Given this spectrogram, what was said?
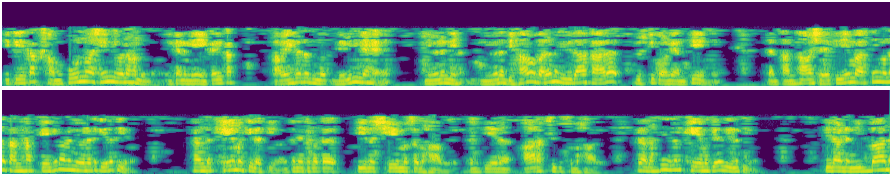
එක එකක් සම්පූර්ණ වශයෙන් නිවන හඳුන්වනවා. ඒ කියන්නේ මේ එක එකක් තව එකකට දෙවෙන්නේ නැහැ. නිවන නිවන දිහාම බලන විවිධාකාර දෘෂ්ටි කෝණයන් තියෙන්නේ. දැන් සංහාශය කිරීම අර්ථයෙන් ඔන්න සංහක්ඛය කියන ඔන්න නිවනට කියලා තියෙනවා. හන්ද ඛේම කියලා කියනවා. එතන එතකොට තියෙන ෂේම ස්වභාවය. එතන තියෙන ආරක්ෂිත ස්වභාවය. ඒක අදහසින් එතන ඛේම කියලා කියලා තියෙනවා. ඊළඟට නිබ්බාන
